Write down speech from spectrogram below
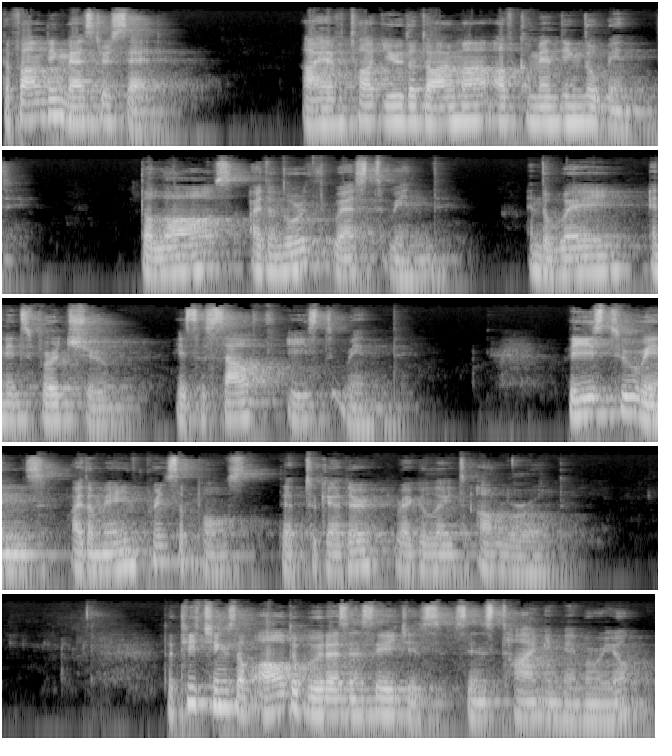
The founding master said, I have taught you the Dharma of commanding the wind. The laws are the northwest wind, and the way and its virtue is the southeast wind. These two winds are the main principles that together regulate our world. The teachings of all the Buddhas and sages since time immemorial,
